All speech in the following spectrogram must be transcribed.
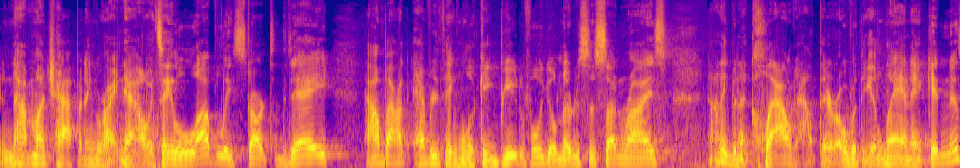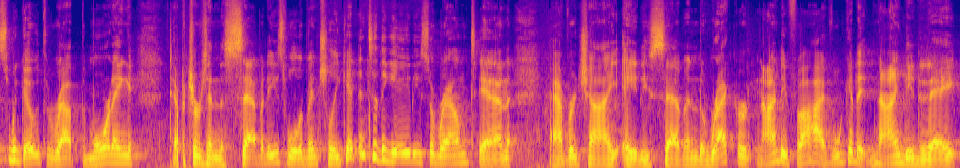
Not much happening right now. It's a lovely start to the day. How about everything looking beautiful? You'll notice the sunrise, not even a cloud out there over the Atlantic. And as we go throughout the morning, temperatures in the 70s will eventually get into the 80s around 10. Average high 87. The record 95. We'll get it 90 today,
